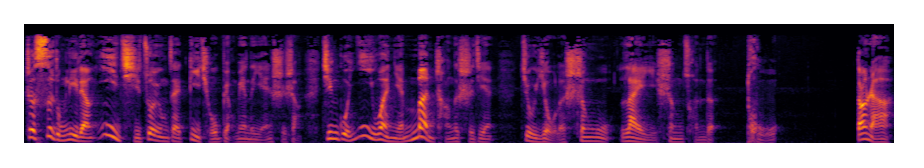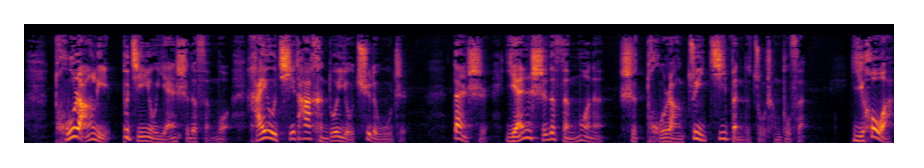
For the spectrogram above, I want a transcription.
这四种力量一起作用在地球表面的岩石上，经过亿万年漫长的时间，就有了生物赖以生存的土。当然啊，土壤里不仅有岩石的粉末，还有其他很多有趣的物质。但是岩石的粉末呢，是土壤最基本的组成部分。以后啊，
